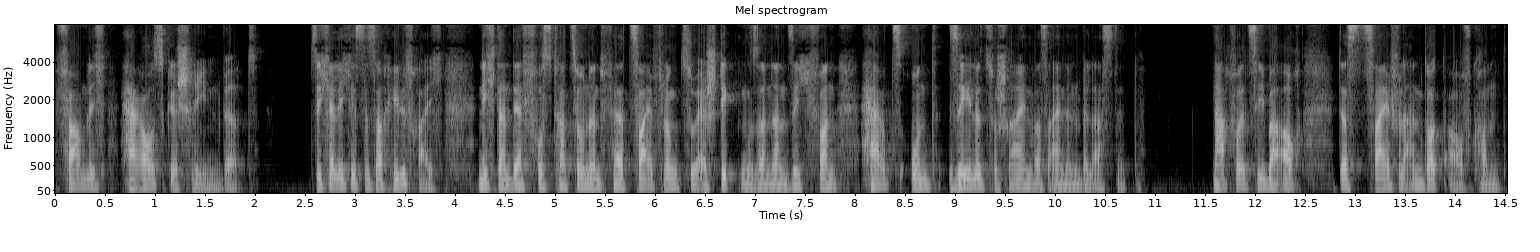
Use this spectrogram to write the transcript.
förmlich herausgeschrien wird. Sicherlich ist es auch hilfreich, nicht an der Frustration und Verzweiflung zu ersticken, sondern sich von Herz und Seele zu schreien, was einen belastet. Nachvollziehbar auch, dass Zweifel an Gott aufkommt,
